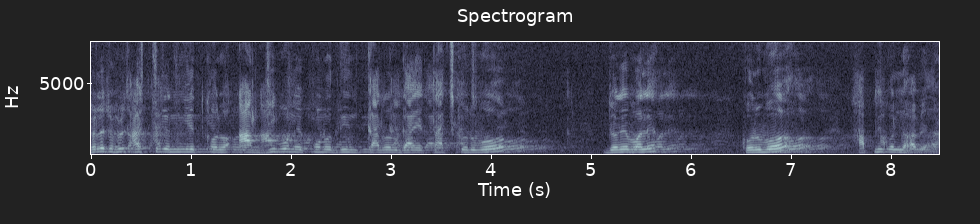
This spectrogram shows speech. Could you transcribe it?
ফেলেছো ফেলেছো আজ থেকে নিয়ত করো আর জীবনে কোনো দিন কারোর গায়ে টাচ করব? জোরে বলে করব? আপনি করলে হবে না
